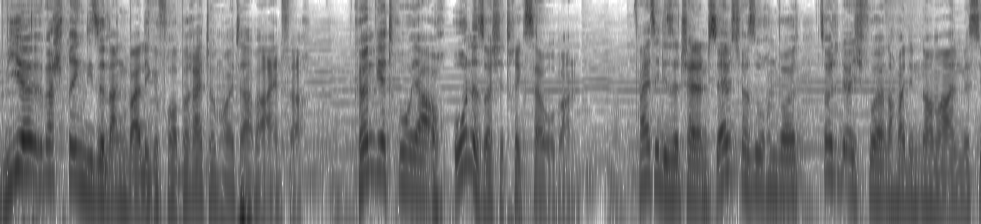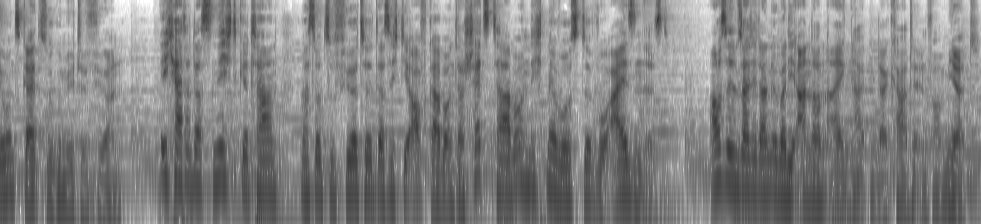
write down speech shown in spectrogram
Wir überspringen diese langweilige Vorbereitung heute aber einfach. Können wir Troja auch ohne solche Tricks erobern? Falls ihr diese Challenge selbst versuchen wollt, solltet ihr euch vorher nochmal den normalen Missionsguide zu Gemüte führen. Ich hatte das nicht getan, was dazu führte, dass ich die Aufgabe unterschätzt habe und nicht mehr wusste, wo Eisen ist. Außerdem seid ihr dann über die anderen Eigenheiten der Karte informiert.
